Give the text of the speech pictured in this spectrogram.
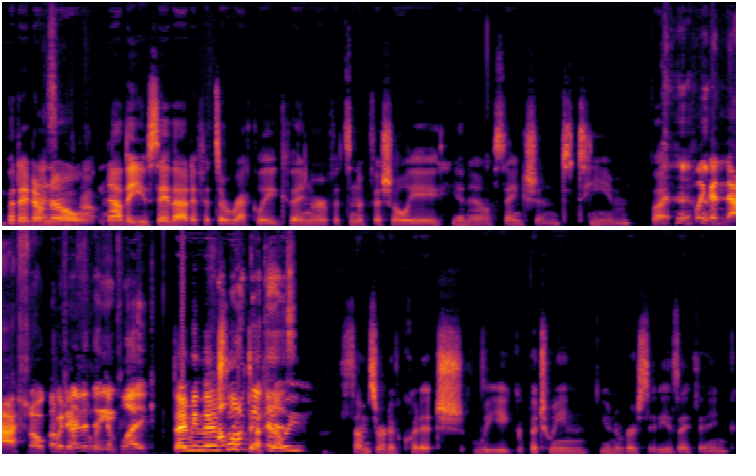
But I don't That know about- now that you say that if it's a rec league thing or if it's an officially, you know, sanctioned team. But like a national I'm trying Quidditch to think league. of like I mean there's like do you guys- definitely some sort of Quidditch league between universities, I think.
